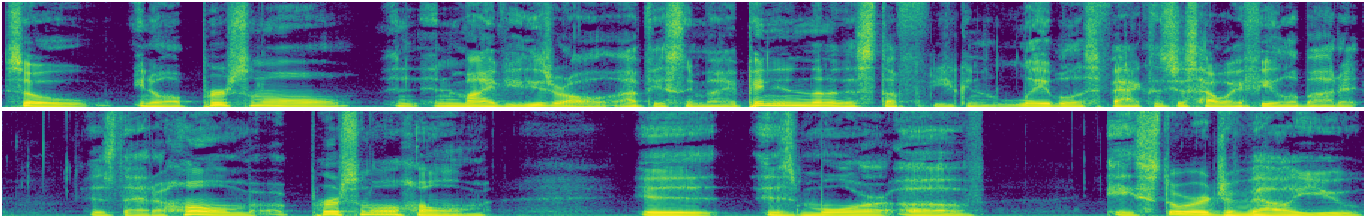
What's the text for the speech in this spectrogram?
So, you know, a personal, in, in, my view, these are all obviously my opinion. None of this stuff you can label as fact. It's just how I feel about it. Is that a home, a personal home, is is more of a storage of value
